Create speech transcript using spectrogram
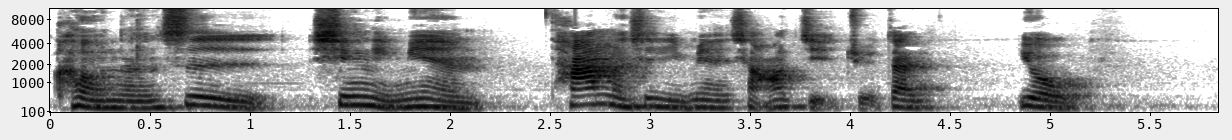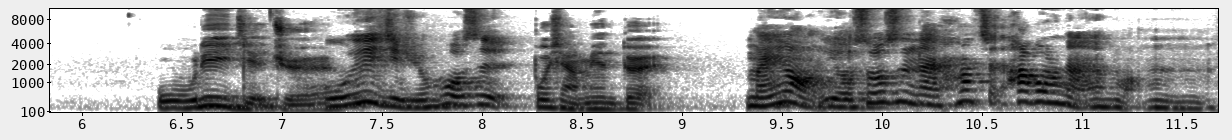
可能是心里面他们心里面想要解决，但又。无力解决，无力解决，或是不想面对。没有，有时候是呢。他他跟我讲什么？嗯嗯，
